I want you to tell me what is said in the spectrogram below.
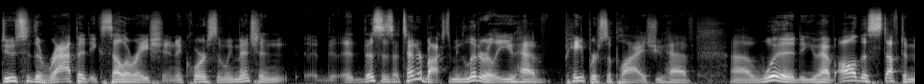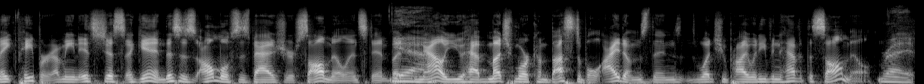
due to the rapid acceleration. Of course, and we mentioned uh, this is a tinderbox. I mean, literally, you have paper supplies, you have uh, wood, you have all this stuff to make paper. I mean, it's just again, this is almost as bad as your sawmill incident, but Yeah. now you have much more combustible items than what you probably would even have at the sawmill Right.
